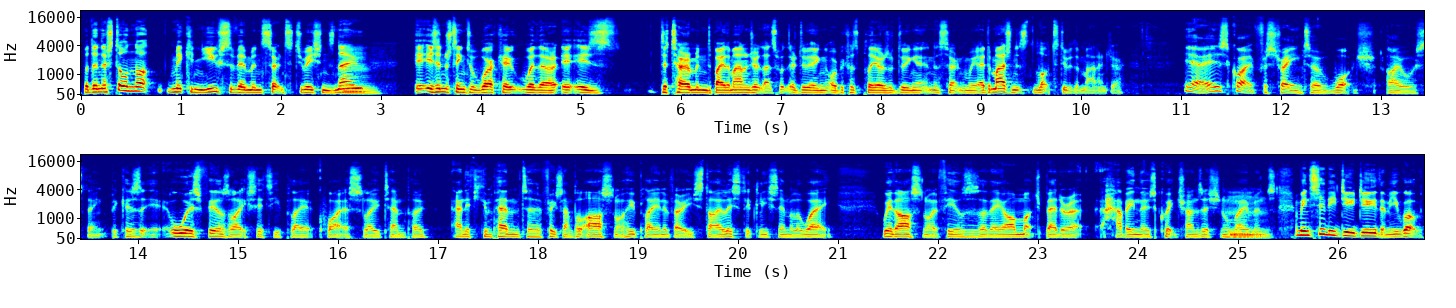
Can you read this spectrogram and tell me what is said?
But then they're still not making use of him in certain situations. Now, it is interesting to work out whether it is determined by the manager that's what they're doing or because players are doing it in a certain way. I'd imagine it's a lot to do with the manager. Yeah, it is quite frustrating to watch, I always think, because it always feels like City play at quite a slow tempo. And if you compare them to, for example, Arsenal, who play in a very stylistically similar way, with Arsenal, it feels as though they are much better at having those quick transitional hmm. moments. I mean, City do do them. You've got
